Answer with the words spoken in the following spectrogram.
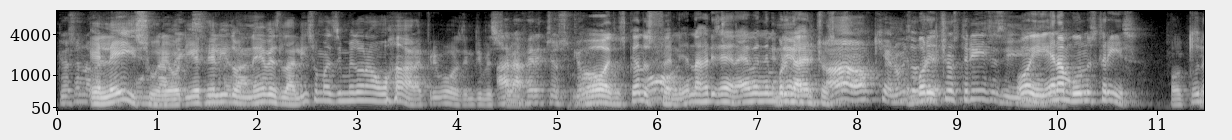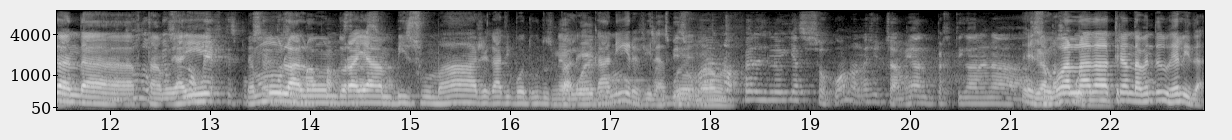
Ποιος είναι ο Ε, λέει παίκτης που σου να ρε, ότι παίξει θέλει τον μεγάλη. Νέβες λαλίσο μαζί με τον Αουάρ, ακριβώς, δεν τι είπες σου. Α, ρε. να φέρει και ο Σκιό. Όχι, τους και τους Ω, φέρνει. Δεν να φέρεις ένα, ε, δεν μπορεί Ναι, να ρε. φέρεις τους. Α, οκ, νομίζω Μπορεί- ότι έτσι τρεις εσύ. Όχι, έναν που τους τρεις. Οκ. Τούτα είναι τα Ε, τούτο, αυτά μου. ποιος είναι ο Δηλαδή, παίκτης που δεν ξέρει μου τόσο λαλούν μάπα τώρα μες για στην μπισουμά και κάτι από τούτους Ναι, πάλι. ακούεται. Κανείς ρε φίλε, ας πούμε. Μπίζουμε να φέρεις λίγο για Σισοκόνο, να έχει τσαμία, αν παιχτήκαν ένα... Ε, Τι σου μας πω αλλά ακούτε. τα 35 του θέλει τα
